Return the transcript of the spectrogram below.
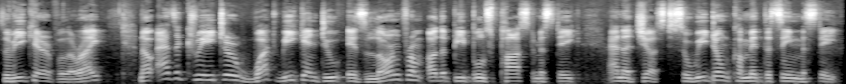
So be careful, alright? Now, as a creator, what we can do is learn from other people's past mistake and adjust so we don't commit the same mistake.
